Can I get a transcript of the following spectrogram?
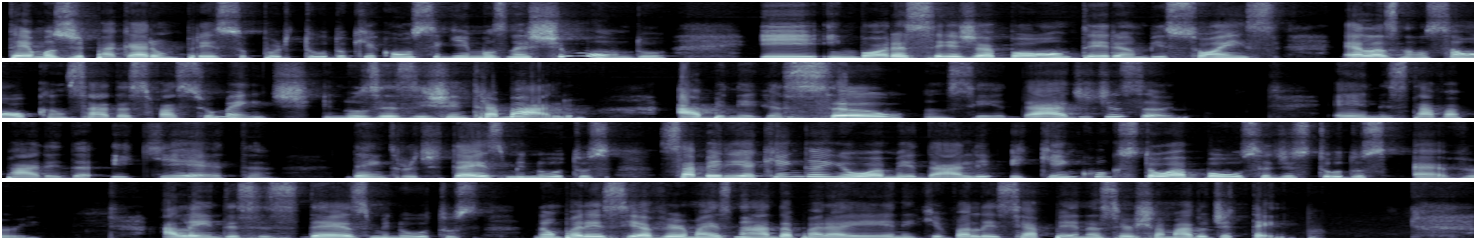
Temos de pagar um preço por tudo que conseguimos neste mundo, e, embora seja bom ter ambições, elas não são alcançadas facilmente e nos exigem trabalho abnegação, ansiedade e desânimo. Anne estava pálida e quieta. Dentro de dez minutos, saberia quem ganhou a medalha e quem conquistou a bolsa de estudos Avery. Além desses dez minutos, não parecia haver mais nada para Anne que valesse a pena ser chamado de tempo.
